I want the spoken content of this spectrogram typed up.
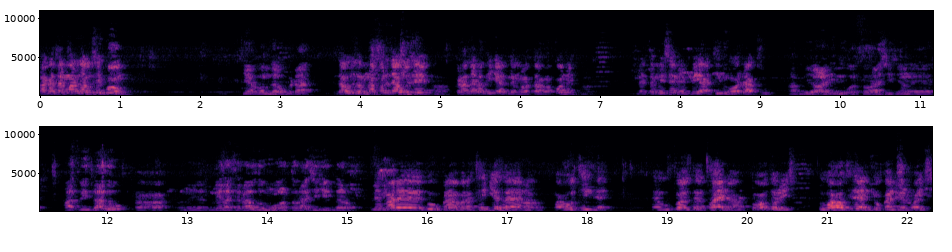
કાકા તાર મારે જવું છે ગોમ. ક્યાં ગોમ જાવું બેટા? જાવું છે હમણાં પર જાવું છે. ઘણા દાડા થઈ ગયા એટલે મળતા આવા. કોને? એટલે તમે છે ને બે હાથીની વર રાખજો. હા બે હાળીની વર્તો રાખી છે અને હાથ વીજ દાદો હા હા. અને વેલા સર આવજો હું તો રાખી એક દાડો. એટલે મારે તું ઘણા વર્ષ થઈ ગયા છે. વાહો થઈ જાય. ઉપાલ તો થાય ને હટ તો આવતો રહીશ. તો વાહો થઈ જાય ને તો કાલે વેલ વાઈશ.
